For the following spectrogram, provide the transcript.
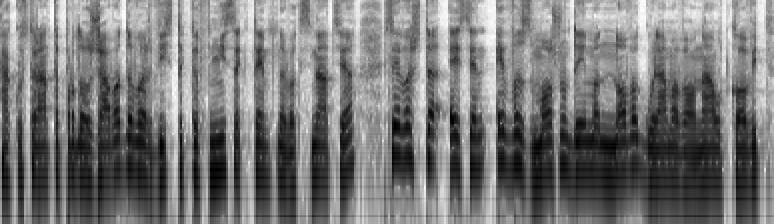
Ако страната продължава да върви с такъв нисък темп на вакцинация, следващата есен е възможно да има нова голяма вълна от COVID.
